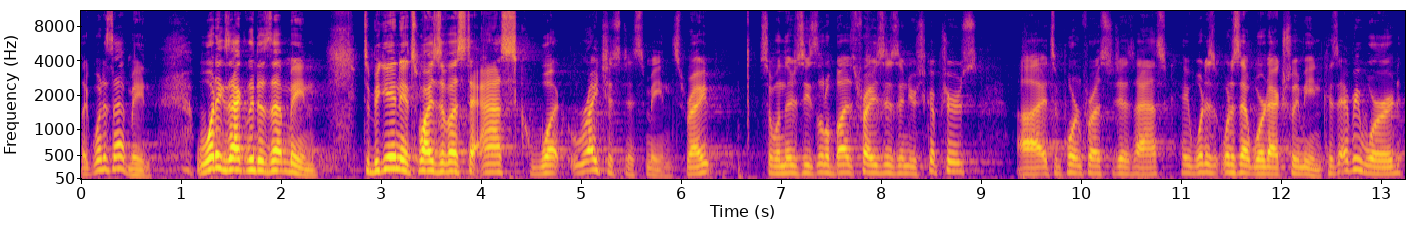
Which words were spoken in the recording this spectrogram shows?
It's like, what does that mean? What exactly does that mean? To begin, it's wise of us to ask what righteousness means, right? So when there's these little buzz phrases in your scriptures, uh, it's important for us to just ask, hey, what, is, what does that word actually mean? Because every word,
